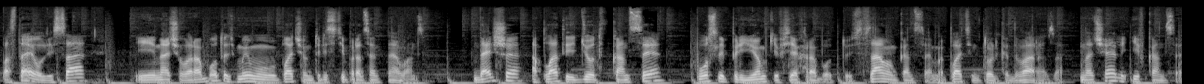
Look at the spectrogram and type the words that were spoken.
поставил леса и начал работать, мы ему выплачиваем 30% аванс. Дальше оплата идет в конце после приемки всех работ. То есть в самом конце мы платим только два раза. В начале и в конце.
